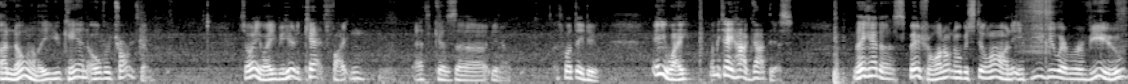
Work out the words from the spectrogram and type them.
unknowingly, you can overcharge them. So anyway, if you hear the cats fighting, that's because, uh, you know, that's what they do. Anyway, let me tell you how I got this. They had a special, I don't know if it's still on, if you do a review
